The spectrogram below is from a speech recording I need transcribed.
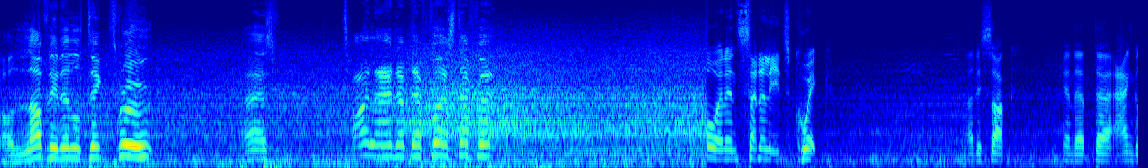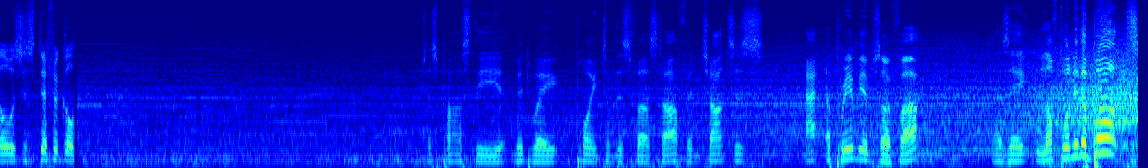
Oh, lovely little dig through as Thailand have their first effort. Oh, and then suddenly it's quick. Adisak, and that uh, angle was just difficult. Just past the midway point of this first half, and chances at a premium so far. As a loft one in the box,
